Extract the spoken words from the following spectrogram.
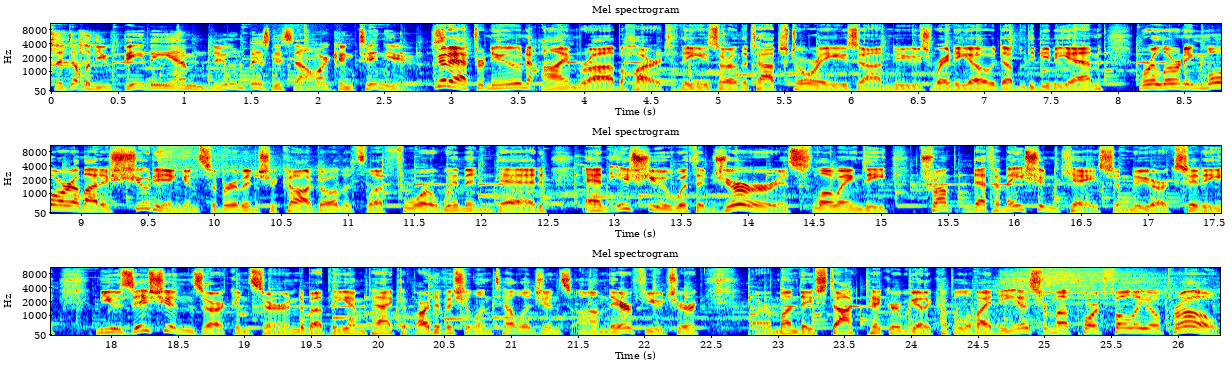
The WBBM Noon Business Hour continues. Good afternoon. I'm Rob Hart. These are the top stories on News Radio WBBM. We're learning more about a shooting in suburban Chicago that's left four women dead. An issue with a juror is slowing the Trump defamation case in New York City. Musicians are concerned about the impact of artificial intelligence on their future. Our Monday stock picker, we got a couple of ideas from a Portfolio Pro.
